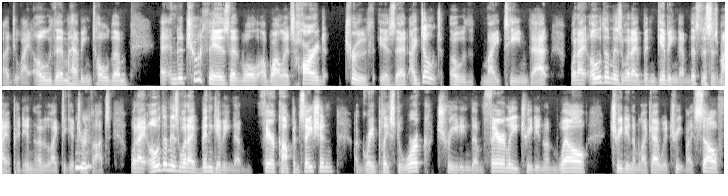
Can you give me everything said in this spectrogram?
uh, do i owe them having told them? And the truth is that well uh, while it's hard truth is that i don't owe my team that. What i owe them is what i've been giving them. This this is my opinion. I'd like to get mm-hmm. your thoughts. What i owe them is what i've been giving them. Fair compensation a great place to work treating them fairly treating them well treating them like i would treat myself.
